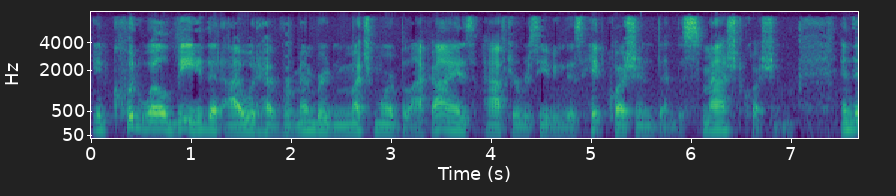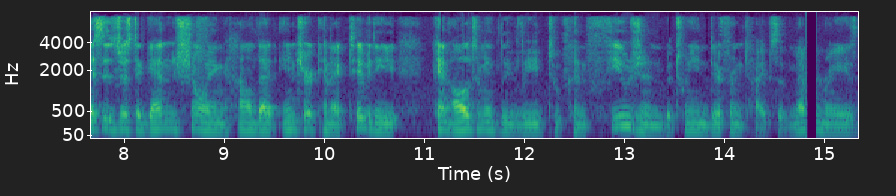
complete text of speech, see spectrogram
it could well be that I would have remembered much more black eyes after receiving this hit question than the smashed question. And this is just again showing how that interconnectivity can ultimately lead to confusion between different types of memories,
